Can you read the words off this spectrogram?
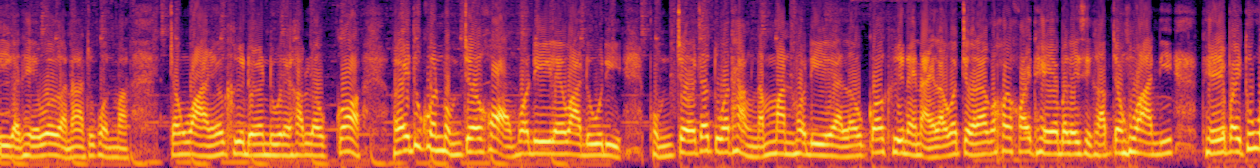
ดีกับเทเวอร์อะนะทุกคนมา จังหวะนี้ก็คือเดินดูเลยครับ แล้วก็เฮ้ยทุกคนผมเจอของพอดีเลยว่ะดูดิผมเจอเจ้าตัวถังน้ำมันพอดีอะแล้วก็คือไหนๆเราก็เจอแล้วก็ค่อย ๆ เทไปเลยสิครับ จังหวะนี้เทไปทั่ว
